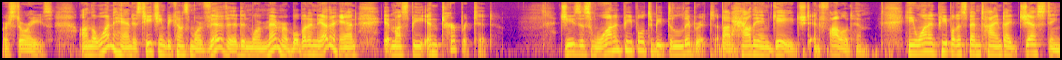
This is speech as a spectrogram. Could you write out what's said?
or stories. On the one hand, his teaching becomes more vivid and more memorable, but on the other hand, it must be interpreted. Jesus wanted people to be deliberate about how they engaged and followed him. He wanted people to spend time digesting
